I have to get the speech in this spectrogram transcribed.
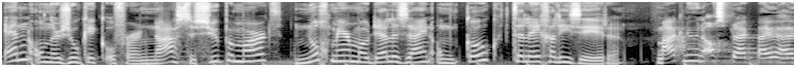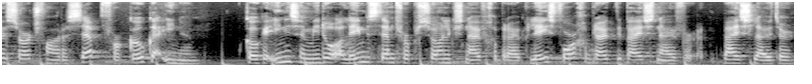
En onderzoek ik of er naast de supermarkt nog meer modellen zijn om coke te legaliseren. Maak nu een afspraak bij uw huisarts voor een recept voor cocaïne. Cocaïne is een middel alleen bestemd voor persoonlijk snuifgebruik. Lees voor gebruik de bijsnuiver, bijsluiter.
